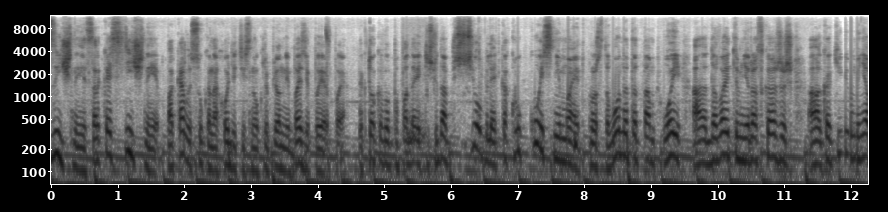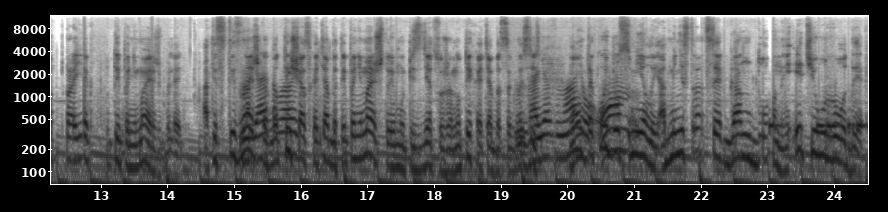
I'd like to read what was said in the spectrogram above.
остроязычные, саркастичные, пока вы, сука, находитесь на укрепленной базе ПРП. Как только вы попадаете сюда, все, блядь, как рукой снимает просто. Вон это там, ой, а давай ты мне расскажешь, а какие у меня проекты, Ну, ты понимаешь, блядь. А ты, ты знаешь, я как вот этого- ты сейчас хотя бы, ты понимаешь, что ему пиздец уже, ну ты хотя бы согласись. Да, я знаю, он такой был он- смелый, администрация гандоны, эти уроды,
